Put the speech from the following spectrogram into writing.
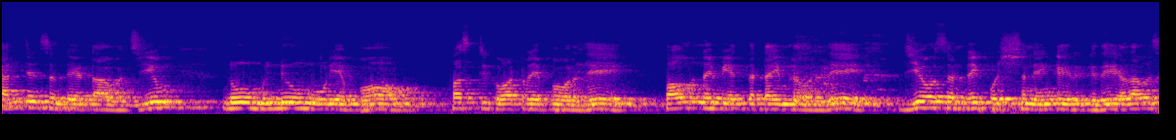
கன்ஜென்ஷன் டேட்டா வச்சியும் நூ நியூ மூணு ஃபஸ்ட்டு குவார்ட்டர் எப்போ வருது? பௌர்ணமி எந்த டைமில் வருது? ஜியோ சென்ட்ரிக் பொசிஷன் எங்கே இருக்குது? அதாவது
